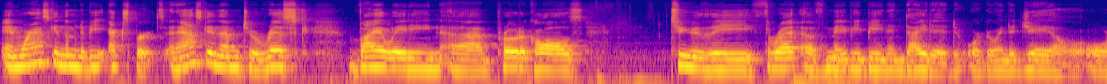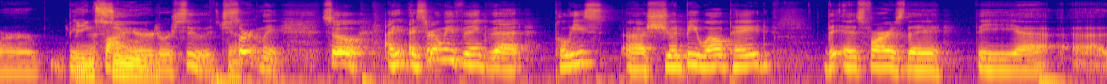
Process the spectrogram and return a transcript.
And we're asking them to be experts and asking them to risk violating uh, protocols to the threat of maybe being indicted or going to jail or being, being fired sued. or sued. Yeah. Certainly. So I, I, certainly think that police uh, should be well paid. The, as far as the the uh, uh,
